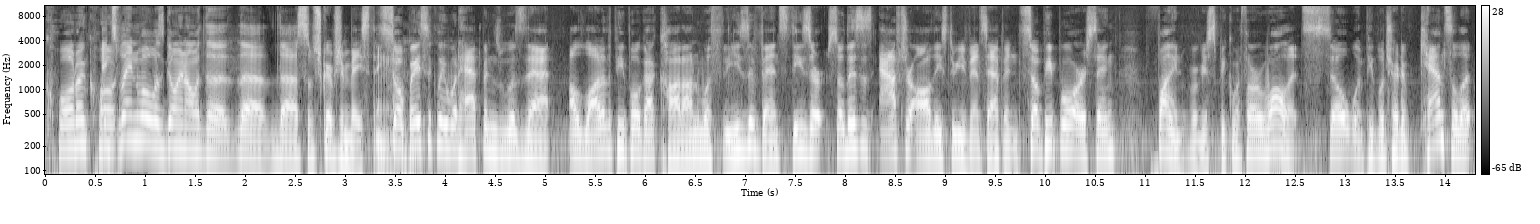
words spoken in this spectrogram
quote unquote. Explain what was going on with the the, the subscription base thing. So though. basically, what happens was that a lot of the people got caught on with these events. These are so this is after all these three events happened. So people are saying, "Fine, we're going to speak with our wallets." So when people try to cancel it,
